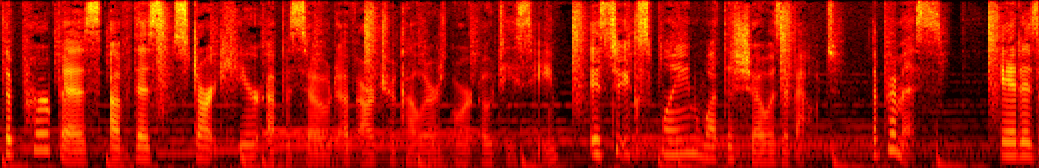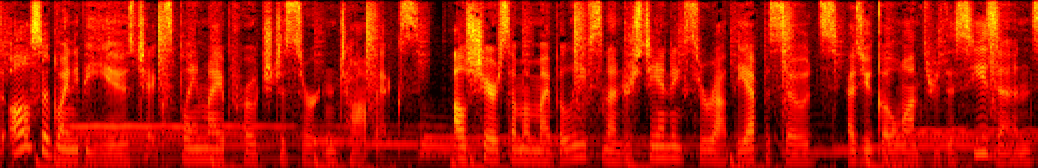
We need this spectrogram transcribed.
The purpose of this Start Here episode of Our True Colors, or OTC, is to explain what the show is about, the premise. It is also going to be used to explain my approach to certain topics. I'll share some of my beliefs and understandings throughout the episodes as you go on through the seasons,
